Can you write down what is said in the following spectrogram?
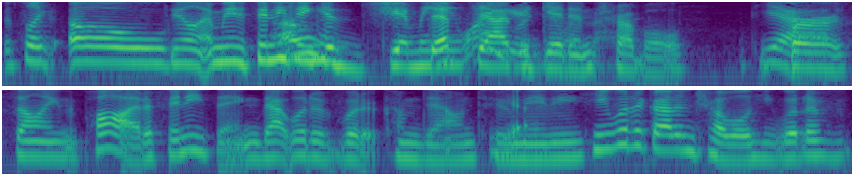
it's like oh stealing. I mean, if anything, Oh, his Jimmy, stepdad would get in that? trouble Yeah. for selling the pot. If anything, that would have would have come down to Yeah. maybe. he would have got in trouble. He would have,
